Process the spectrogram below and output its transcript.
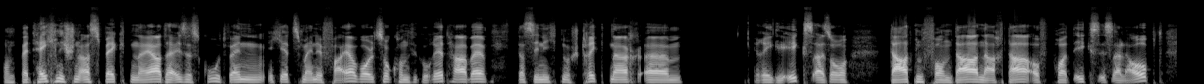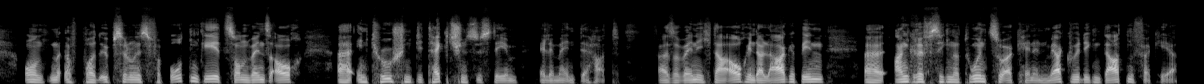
Und bei technischen Aspekten, naja, da ist es gut, wenn ich jetzt meine Firewall so konfiguriert habe, dass sie nicht nur strikt nach ähm, Regel X, also Daten von da nach da auf Port X ist erlaubt und auf Port Y ist verboten geht, sondern wenn es auch äh, Intrusion Detection System Elemente hat. Also wenn ich da auch in der Lage bin, äh, Angriffssignaturen zu erkennen, merkwürdigen Datenverkehr,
